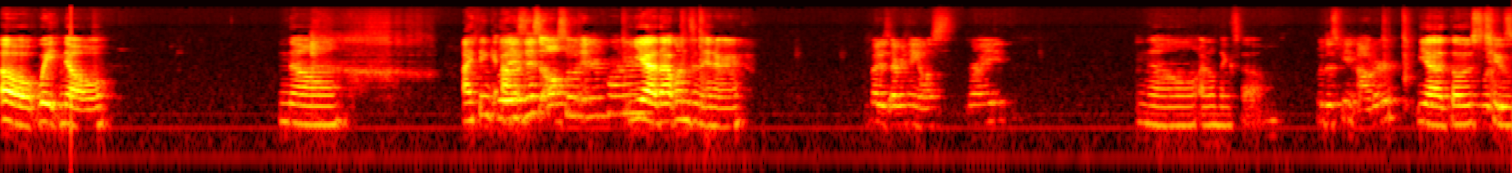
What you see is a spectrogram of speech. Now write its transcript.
Oh, wait, no. No. I think. But out- is this also an inner corner? yeah, that one's an inner. But is everything else right? No, I don't think so. Would this be an outer? Yeah, those two.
